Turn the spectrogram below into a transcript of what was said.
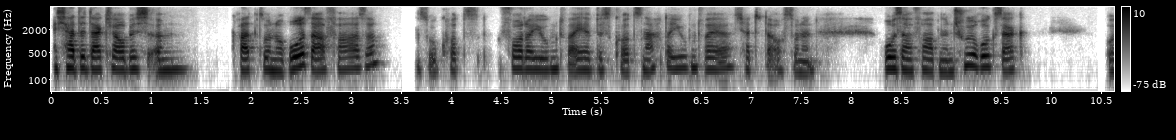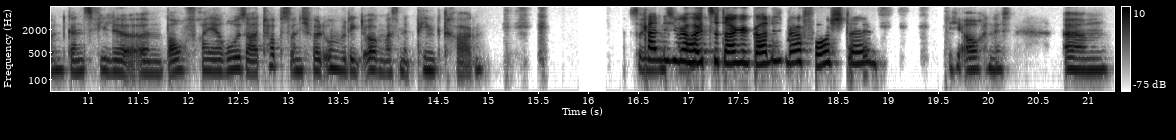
Ich hatte da, glaube ich, ähm, gerade so eine rosa Phase, so kurz vor der Jugendweihe bis kurz nach der Jugendweihe. Ich hatte da auch so einen rosafarbenen Schulrucksack und ganz viele ähm, bauchfreie rosa Tops und ich wollte unbedingt irgendwas mit Pink tragen. So Kann ich mir heutzutage gar nicht mehr vorstellen. Ich auch nicht. Ähm,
